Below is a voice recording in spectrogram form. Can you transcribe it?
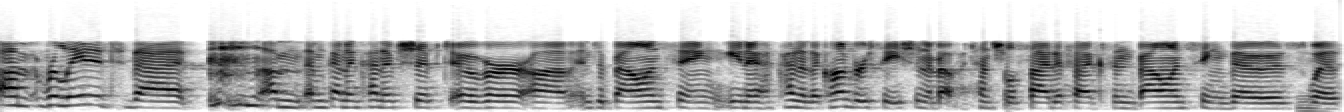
Um, related to that, I'm, I'm going to kind of shift over uh, into balancing, you know, kind of the conversation about potential side effects and balancing those mm. with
